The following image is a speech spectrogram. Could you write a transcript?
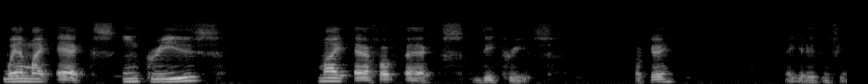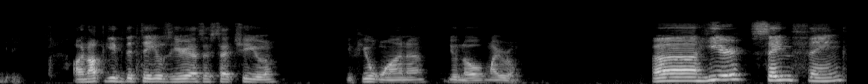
when my x increase, my f of x decrease. Okay, negative infinity. I'll not give details here, as I said to you. If you wanna, you know my room. Uh, here, same thing.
